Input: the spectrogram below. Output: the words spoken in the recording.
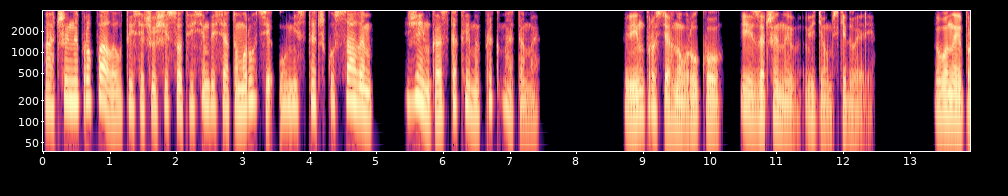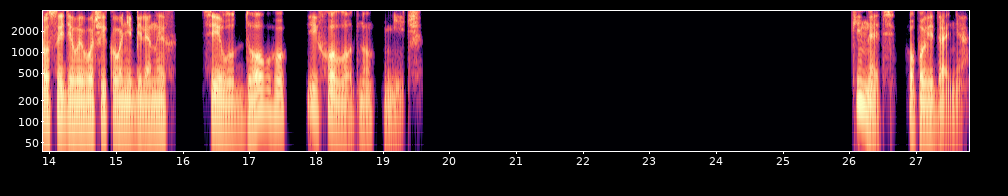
А чи не пропала у 1680 році у містечку Салем жінка з такими прикметами? Він простягнув руку і зачинив відьомські двері. Вони просиділи в очікуванні біля них цілу довгу і холодну ніч. Кінець оповідання.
